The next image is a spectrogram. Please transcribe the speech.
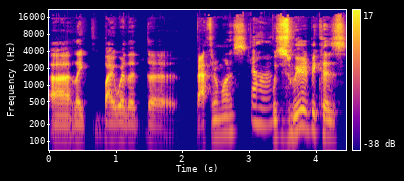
Uh, like by where the the bathroom was, uh-huh which is weird because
